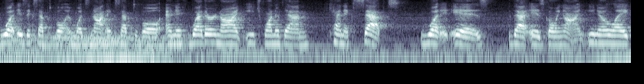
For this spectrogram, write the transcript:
what is acceptable and what's not acceptable, and if whether or not each one of them can accept what it is that is going on. You know, like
